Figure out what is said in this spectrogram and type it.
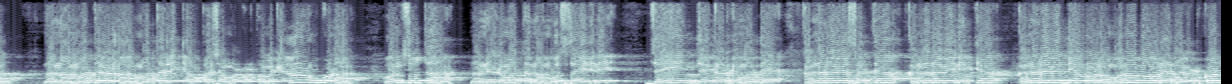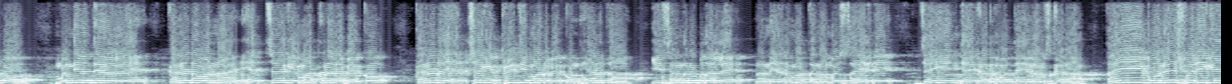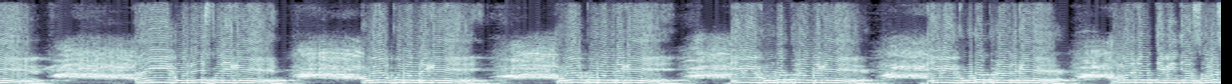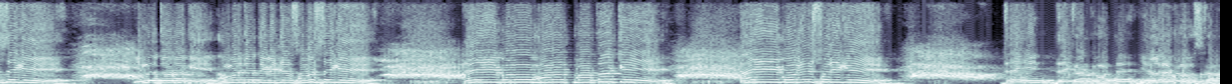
ನನ್ನ ಮಾತುಗಳನ್ನ ಮಾತಾಡಲಿಕ್ಕೆ ಅವಕಾಶ ಮಾಡಿಕೊಟ್ಟು ತಮಗೆಲ್ಲರಿಗೂ ಕೂಡ ಒಂದ್ ಸುತ್ತ ನನ್ನ ಎರಡು ಮಾತನ್ನ ಮುಗಿಸ್ತಾ ಇದ್ದೀನಿ. ಜೈ ಹಿಂದ್, ಜೈ ಕರ್ನಾಟಕ ಮತ್ತೆ. ಕನ್ನಡವೇ ಸತ್ಯ, ಕನ್ನಡವೇ ನಿತ್ಯ, ಕನ್ನಡವೇ ದೇವರು ಅನ್ನೋ ಮನೋಭಾವನೆ ನಾವಿಟ್ಕೊಂಡು ಮುಂದಿನ ದಿನದಲ್ಲಿ ಕನ್ನಡವನ್ನ ಹೆಚ್ಚಾಗಿ ಮಾತನಾಡಬೇಕು, ಕನ್ನಡ ಹೆಚ್ಚಾಗಿ ಪ್ರೀತಿ ಮಾಡಬೇಕು ಅಂತ ಹೇಳ್ತಾ ಈ ಸಂದರ್ಭದಲ್ಲಿ ನನ್ನ ಎರಡು ಮಾತನ್ನ ಮುಗಿಸ್ತಾ ಇದ್ದೀನಿ. ಜೈ ಹಿಂದ್, ಜೈ ಕರ್ನಾಟಕ ಮತ್ತೆ. ನಮಸ್ಕಾರ. ತಾಯಿ ಭುವನೇಶ್ವರಿಗೆ. ತಾಯಿ ಭುವನೇಶ್ವರಿಗೆ. ಕುವೆಂಪುರವರಿಗೆ. ಕುವೆಂಪುರವರಿಗೆ. ಡಿ ವಿ ಗುಂಡಪ್ಪನವರಿಗೆ ಡಿ ವಿ ಗುಂಡಪ್ಪನವರಿಗೆ ಅಮರಜ್ಯೋತಿ ವಿದ್ಯಾ ಸಂಸ್ಥೆಗೆ. ಇನ್ನು ಜೋರಾಗಿ ಅಮರಜ್ಯೋತಿ ವಿದ್ಯಾ ಸಂಸ್ಥೆಗೆ. ಜೈ ಬೋಲೋ ಭಾರತ್ ಮಾತಾಕೆ ತಾಯಿ ಭುವನೇಶ್ವರಿಗೆ. ಜೈ ಹಿಂದ್, ಜೈ ಕರ್ನಾಟಕ ಮತ್ತೆ ಎಲ್ಲರಿಗೂ ನಮಸ್ಕಾರ.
